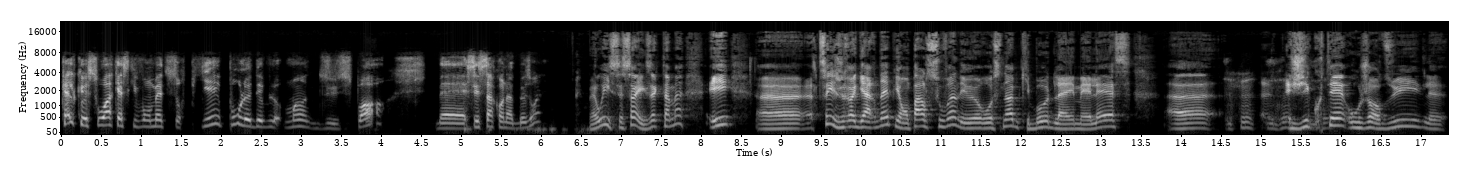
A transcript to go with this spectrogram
quel que soit qu'est-ce qu'ils vont mettre sur pied pour le développement du sport, ben, c'est ça qu'on a besoin. Ben oui, c'est ça, exactement. Et, tu sais, je regardais, puis on parle souvent des Eurosnobs qui boudent la MLS. Euh, mhm, mhm, j'écoutais mhm. aujourd'hui le,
